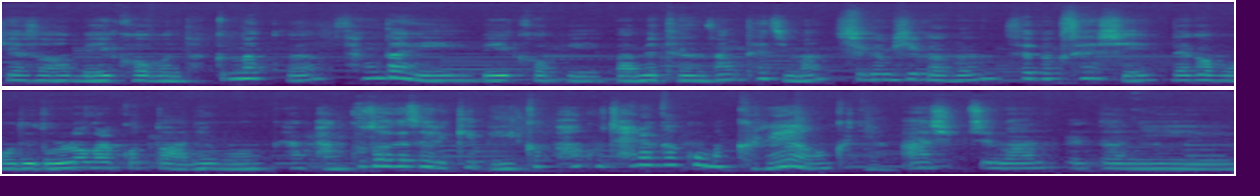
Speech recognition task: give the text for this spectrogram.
이렇게 해서 메이크업은 다 끝났고요. 상당히 메이크업이 마음에 드는 상태지만 지금 시각은 새벽 3시. 내가 뭐 어디 놀러 갈 것도 아니고 그냥 방구석에서 이렇게 메이크업하고 촬영하고 막 그래요. 그냥 아쉽지만 일단 이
